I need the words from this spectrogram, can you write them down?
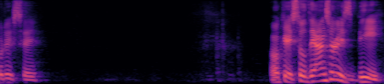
What do you say? Okay, so the answer is B.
